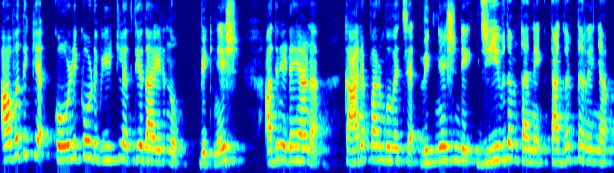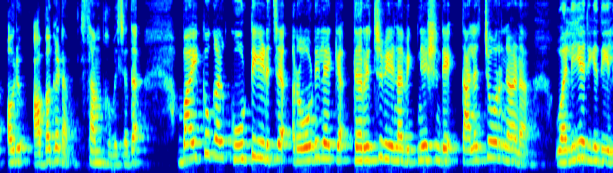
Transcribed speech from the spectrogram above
അവധിക്ക് കോഴിക്കോട് വീട്ടിലെത്തിയതായിരുന്നു വിഘ്നേഷ്. അതിനിടെയാണ് കാരപ്പറമ്പ് വെച്ച് വിഘ്നേഷിന്റെ ജീവിതം തന്നെ തകർത്തെറിഞ്ഞ ഒരു അപകടം സംഭവിച്ചത്. ബൈക്കുകൾ കൂട്ടിയിടിച്ച് റോഡിലേക്ക് തെറിച്ചു വീണ വിഘ്നേഷിന്റെ തലച്ചോറിനാണ് വലിയ രീതിയിൽ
